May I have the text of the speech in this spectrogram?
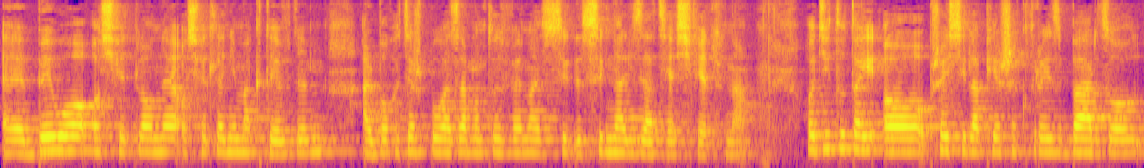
e, było oświetlone oświetleniem aktywnym albo chociaż była zamontowana sy- sygnalizacja świetlna. Chodzi tutaj o przejście dla pieszych, które jest bardzo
